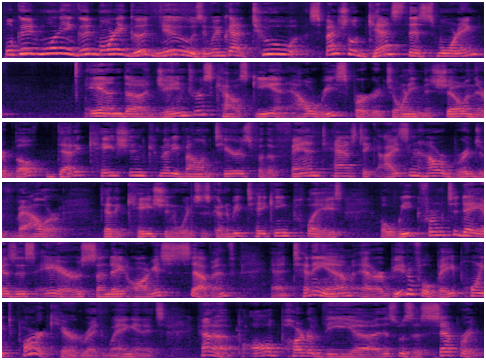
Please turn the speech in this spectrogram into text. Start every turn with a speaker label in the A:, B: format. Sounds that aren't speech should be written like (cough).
A: Well, good morning, good morning, good news. And we've got two special guests this morning. And uh, Jane Druskowski and Al Riesberger joining the show, and they're both dedication committee volunteers for the fantastic Eisenhower Bridge of Valor dedication, which is going to be taking place a week from today as this airs, Sunday, August 7th at 10 a.m. at our beautiful Bay Point Park here at Red Wing. And it's kind of all part of the, uh, this was a separate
